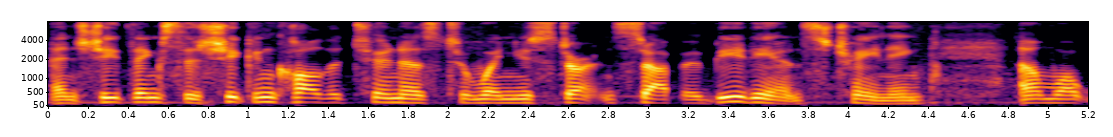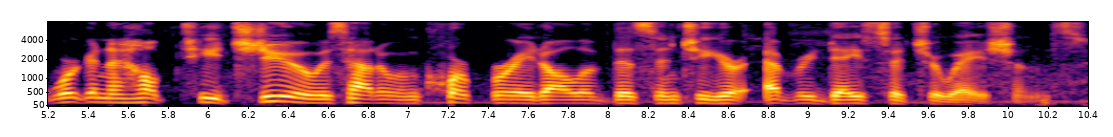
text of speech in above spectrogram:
and she thinks that she can call the tune as to when you start and stop obedience training. And what we're going to help teach you is how to incorporate all of this into your everyday situations.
